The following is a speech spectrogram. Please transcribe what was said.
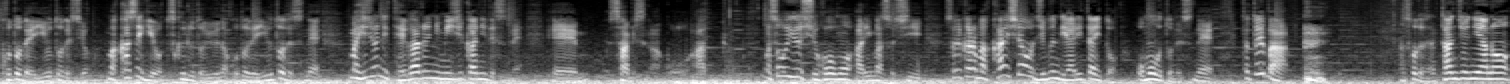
ことで言うとですよ、まあ、稼ぎを作るというようなことで言うとですね、まあ、非常に手軽に身近にですね、えー、サービスがこうあった。まあ、そういう手法もありますし、それからま会社を自分でやりたいと思うとですね、例えば そうですね。単純にあの、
